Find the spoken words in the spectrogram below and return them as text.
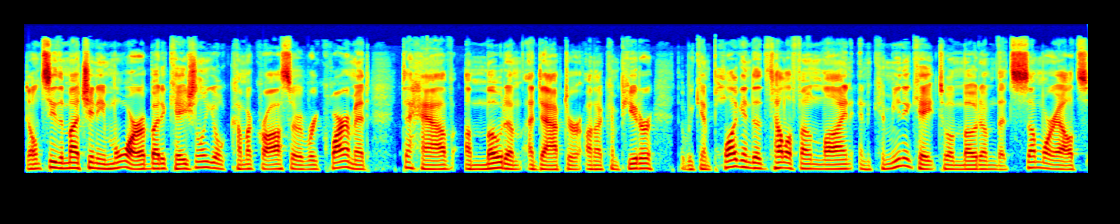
Don't see them much anymore, but occasionally you'll come across a requirement to have a modem adapter on a computer that we can plug into the telephone line and communicate to a modem that's somewhere else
